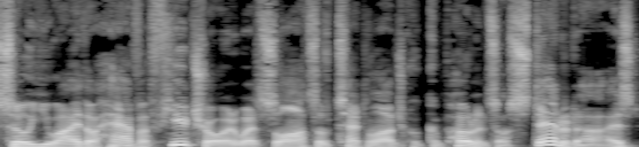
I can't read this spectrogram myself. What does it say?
So you either have a future in which lots of technological components are standardized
